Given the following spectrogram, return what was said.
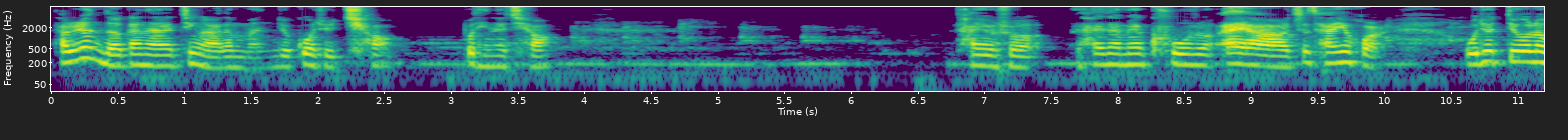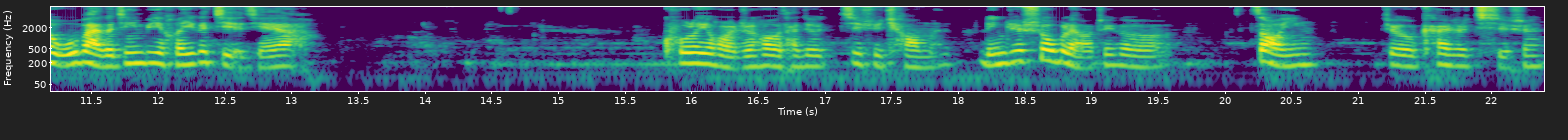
他认得刚才进来的门，就过去敲，不停的敲。他又说，他在那边哭说：“哎呀，这才一会儿，我就丢了五百个金币和一个姐姐呀。”哭了一会儿之后，他就继续敲门。邻居受不了这个噪音，就开始起身。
